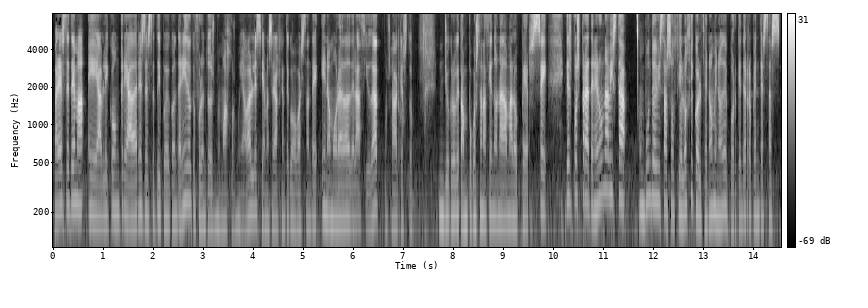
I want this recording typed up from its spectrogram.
Para este tema eh, hablé con creadores de este tipo de contenido que fueron todos muy majos, muy amables y además era gente como bastante enamorada de la ciudad. O sea, que esto yo creo que tampoco están haciendo nada malo per se. Después, para tener una vista, un punto de vista sociológico del fenómeno de por qué de repente estas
